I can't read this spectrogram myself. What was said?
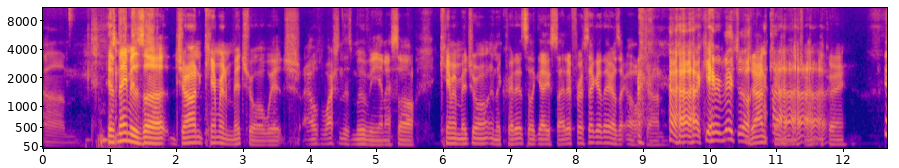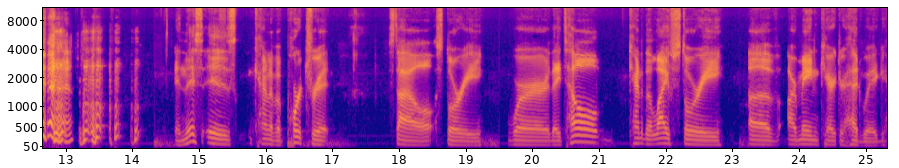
Um, His name is uh John Cameron Mitchell, which I was watching this movie and I saw Cameron Mitchell in the credits. So I got excited for a second there. I was like, oh, John. Cameron Mitchell. John Cameron Mitchell. Okay. and this is kind of a portrait style story where they tell kind of the life story of our main character Hedwig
